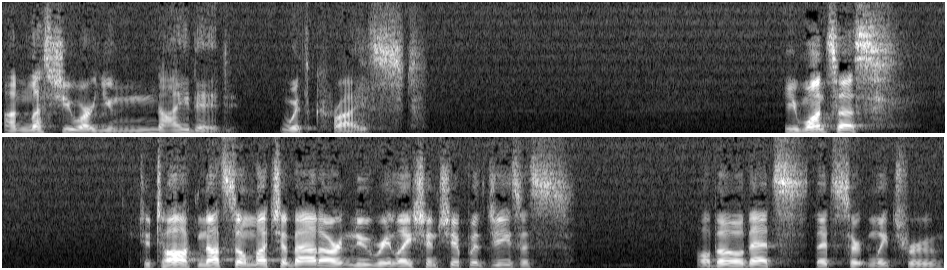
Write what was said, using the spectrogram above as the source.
unless you are united with Christ. He wants us to talk not so much about our new relationship with Jesus although that's, that's certainly true.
